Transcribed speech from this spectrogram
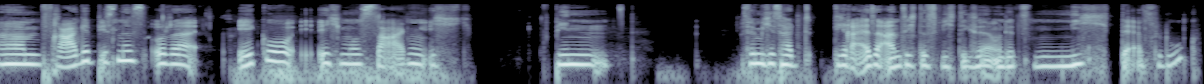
Ähm, Frage Business oder Eco. Ich muss sagen, ich bin, für mich ist halt die Reise an sich das Wichtigste und jetzt nicht der Flug.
